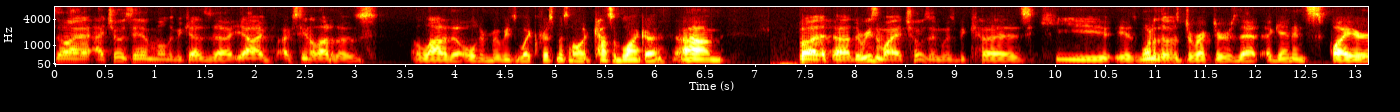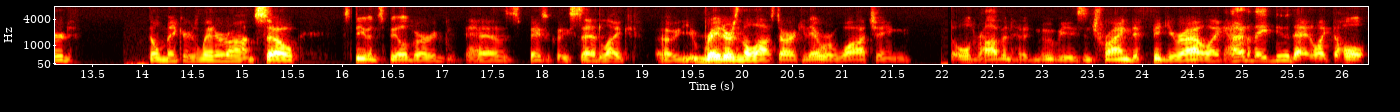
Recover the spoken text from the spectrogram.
So I, I chose him only because, uh, yeah, I've I've seen a lot of those, a lot of the older movies, like Christmas, all Casablanca. Um, but uh, the reason why I chose him was because he is one of those directors that again inspired filmmakers later on. So Steven Spielberg has basically said like uh, Raiders of the Lost Ark. They were watching the old Robin Hood movies and trying to figure out like how do they do that? Like the whole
